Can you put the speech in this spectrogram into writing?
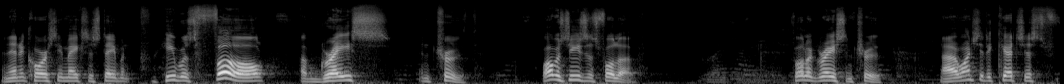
And then, of course, he makes a statement He was full of grace and truth. What was Jesus full of? Full of grace and truth. Now, I want you to catch this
